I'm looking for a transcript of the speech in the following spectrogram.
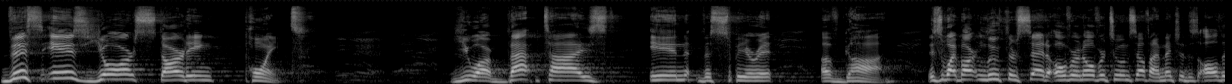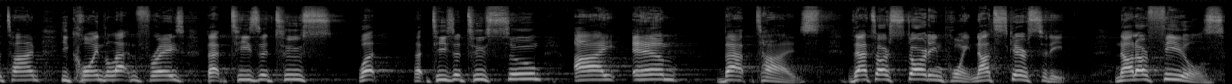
This is your starting point. You are baptized in the Spirit of God. This is why Martin Luther said over and over to himself, I mention this all the time, he coined the Latin phrase, baptizatus, what? Baptizatus sum, I am baptized. That's our starting point, not scarcity, not our feels,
